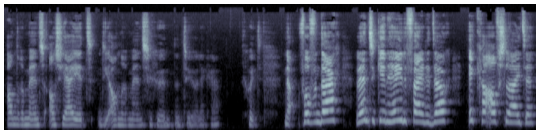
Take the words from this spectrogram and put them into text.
Andere mensen, als jij het die andere mensen gunt natuurlijk. Hè? Goed. Nou, voor vandaag wens ik je een hele fijne dag. Ik ga afsluiten.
